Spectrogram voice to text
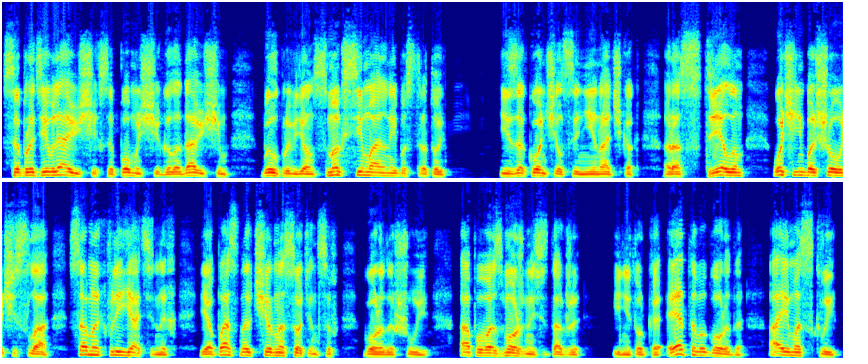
сопротивляющихся помощи голодающим, был проведен с максимальной быстротой и закончился не иначе как расстрелом очень большого числа самых влиятельных и опасных черносотенцев города Шуи, а по возможности также и не только этого города, а и Москвы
